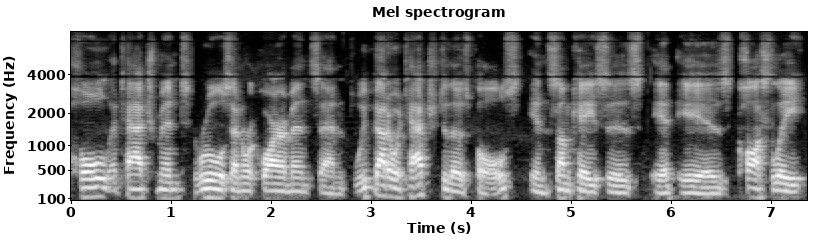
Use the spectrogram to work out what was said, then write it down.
pole attachment rules and requirements, and we've got to attach to those poles. In some cases, it is costly,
